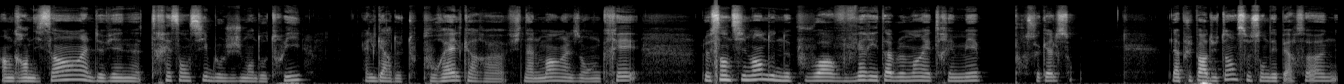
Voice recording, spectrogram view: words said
En grandissant, elles deviennent très sensibles au jugement d'autrui, elles gardent tout pour elles car euh, finalement elles ont créé le sentiment de ne pouvoir véritablement être aimées pour ce qu'elles sont. La plupart du temps, ce sont des personnes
